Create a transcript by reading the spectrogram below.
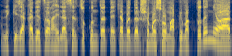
आणि की एखाद्याचं राहिलं असेल चुकून तर त्याच्याबद्दल क्षमस्व माफी मागतो. धन्यवाद.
